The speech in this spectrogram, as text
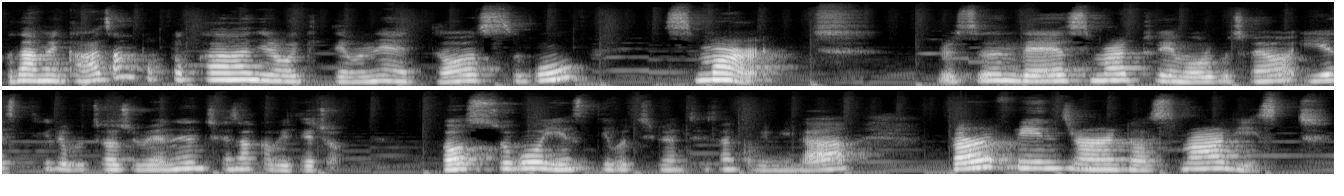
그 다음에 가장 똑똑한 이라고 했기 때문에 the 쓰고 smart를 쓰는데 smart에 뭐를 붙여요? est를 붙여주면은 최상급이 되죠. the 쓰고 est 붙이면 최상급입니다. dolphins are the smartest.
